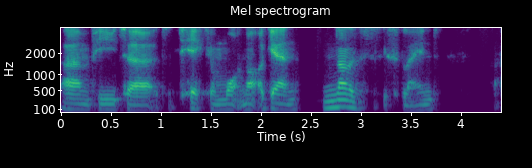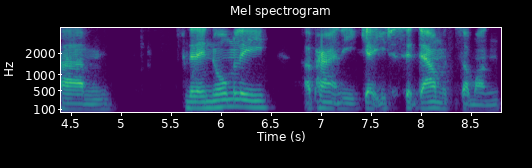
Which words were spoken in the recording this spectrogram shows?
um, for you to, to tick and whatnot. Again, none of this is explained. Um, they normally apparently get you to sit down with someone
